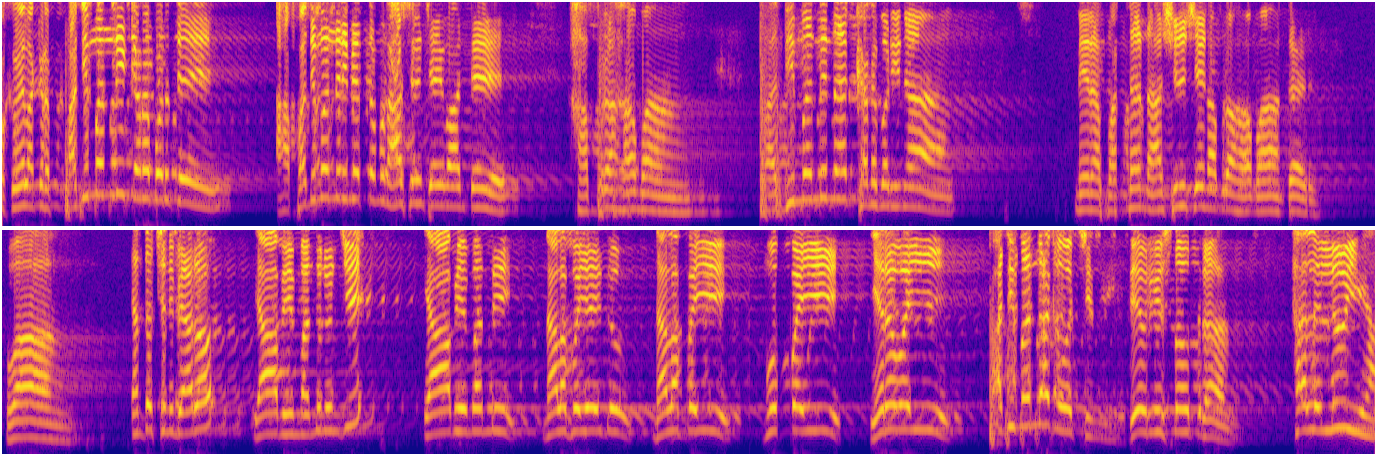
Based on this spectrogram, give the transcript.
ఒకవేళ అక్కడ పది మంది కనబడితే ఆ పది మంది నిమిత్తము నాశనం చేయవా అంటే అబ్రహమా పది మంది నాకు కనబడినా నేను ఆ పట్టణాన్ని నాశనం చేయను అబ్రహమా అంటాడు. వా ఎంత వచ్చింది బేరో? యాభై మంది నుంచి యాభై మంది నలభై ఐదు నలభై ముప్పై ఇరవై పది మంది దాకా వచ్చింది. దేవునికి స్తోత్రం. హల్లెలూయా.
